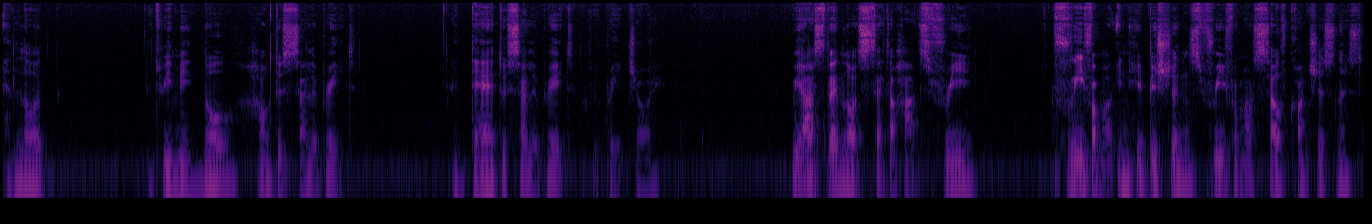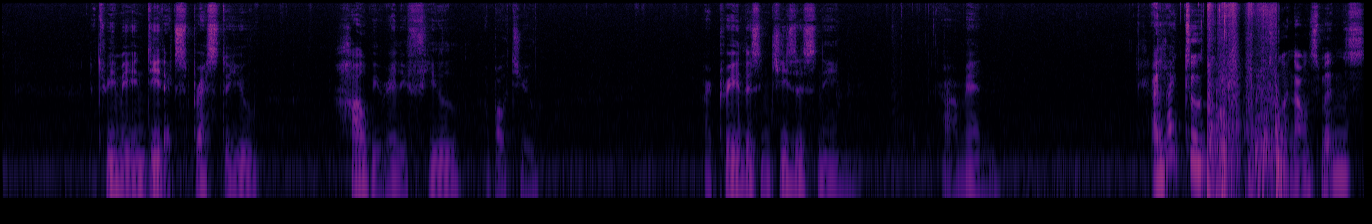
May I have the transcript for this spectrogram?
And Lord, that we may know how to celebrate and dare to celebrate with great joy. We ask then, Lord, set our hearts free, free from our inhibitions, free from our self consciousness, that we may indeed express to you how we really feel about you. I pray this in Jesus' name. Amen. I'd like to make two announcements.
